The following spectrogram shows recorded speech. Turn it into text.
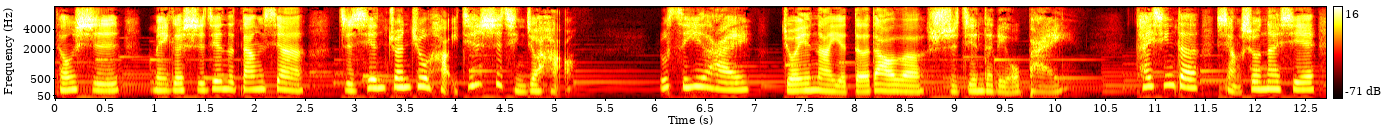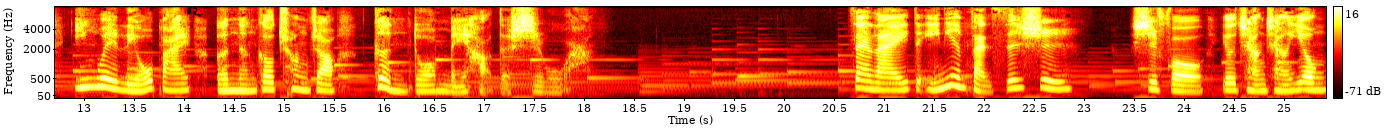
同时，每个时间的当下，只先专注好一件事情就好。如此一来，Joanna 也得到了时间的留白，开心的享受那些因为留白而能够创造更多美好的事物啊！再来的一念反思是。是否又常常用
